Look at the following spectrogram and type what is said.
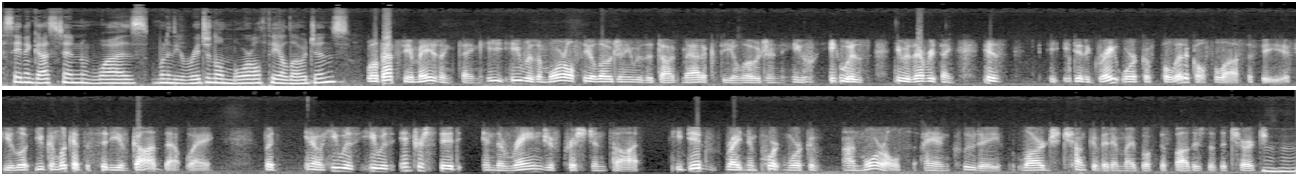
St. Augustine was one of the original moral theologians? Well, that's the amazing thing. He he was a moral theologian. He was a dogmatic theologian. He he was he was everything. His he, he did a great work of political philosophy. If you look, you can look at the City of God that way. But you know, he was he was interested in the range of Christian thought. He did write an important work of on morals. I include a large chunk of it in my book, The Fathers of the Church Mm-hmm.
